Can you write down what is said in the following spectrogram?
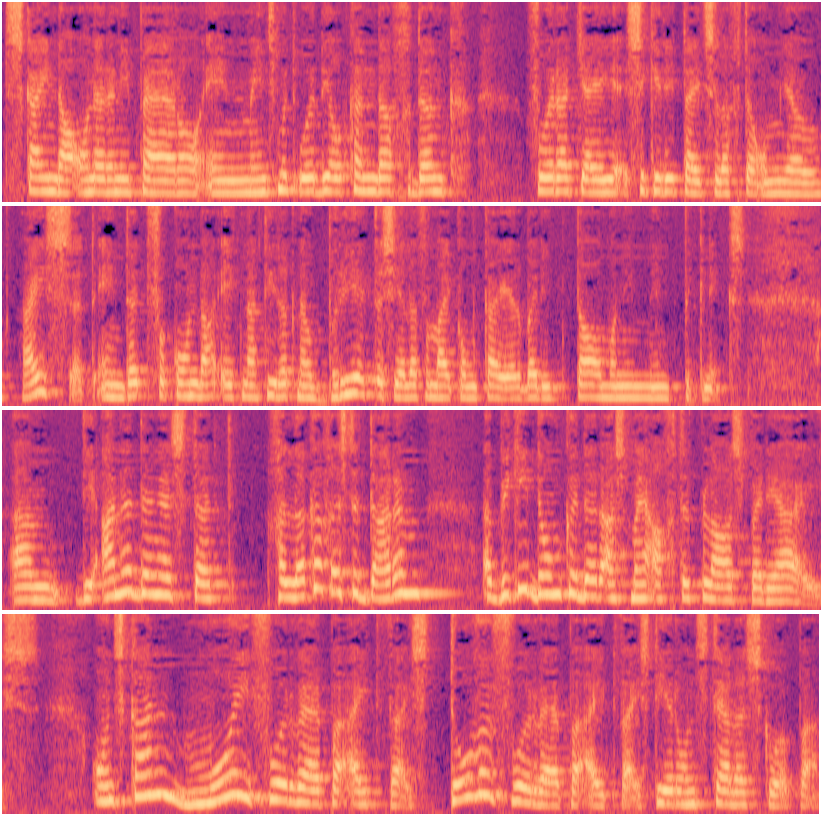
skyn daaronder in die Parel en mens moet oordeelkundig dink voordat jy sekuriteitsligte om jou huis sit en dit verkondig ek natuurlik nou breed as jy vir my kom kuier by die Taalmonument pikniks. Um die ander ding is dat gelukkig is dit darm 'n bietjie donkerder as my agterplaas by die huis. Ons kan mooi voorwerpe uitwys, dowwe voorwerpe uitwys deur ons teleskope.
